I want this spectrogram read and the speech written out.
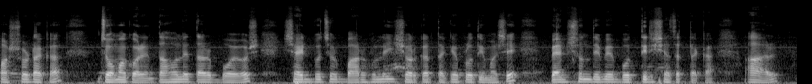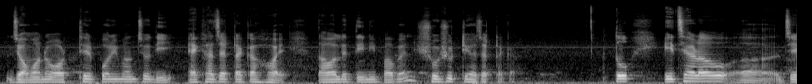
পাঁচশো টাকা জমা করেন, তাহলে তার বয়স ষাট বছর বার হলেই সরকার তাকে প্রতি মাসে পেনশন দেবে বত্রিশ হাজার টাকা। আর জমানো অর্থের পরিমাণ যদি এক হাজার টাকা হয়, তাহলে তিনি পাবেন ষষট্টি হাজার টাকা। তো এছাড়াও যে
